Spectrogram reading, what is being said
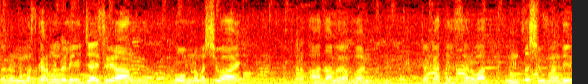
तर नमस्कार मंडळी जय श्रीराम ओम नम शिवाय. तर आज आलो आहे आपण जगातील सर्वात उंच शिवमंदिर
